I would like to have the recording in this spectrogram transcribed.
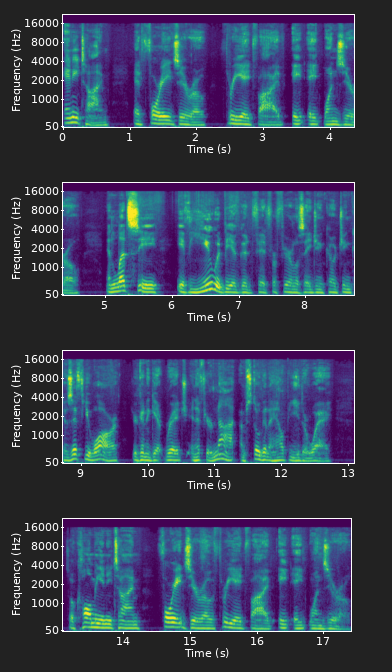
anytime at 480 385 8810. And let's see if you would be a good fit for Fearless Agent Coaching, because if you are, you're going to get rich. And if you're not, I'm still going to help you either way. So call me anytime, 480 385 8810.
